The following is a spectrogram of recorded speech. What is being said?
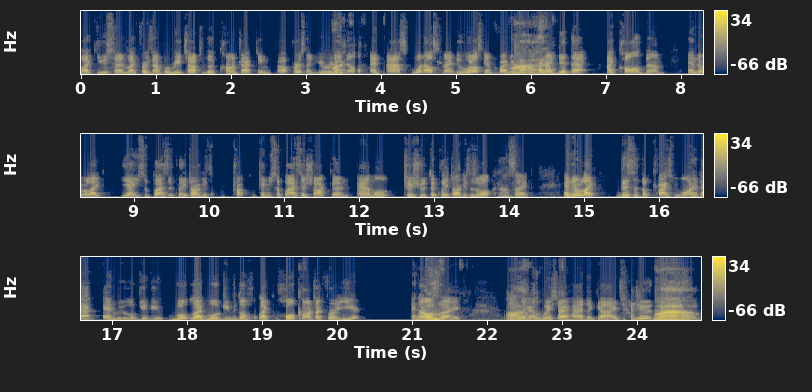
Like you said, like for example, reach out to the contracting uh, person that you already Right. know and ask, what else can I do? What else can I provide? Right. And I did that. I called them and they were like, yeah, you supply us the clay targets. Try, can you supply us the shotgun ammo to shoot the clay targets as well? And I was like, and they were like, this is the price we wanted at, and we will give you, we'll, like, we'll give you the like whole contract for a year. And I was like, I was like, I wish I had the guy to do this. Wow.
